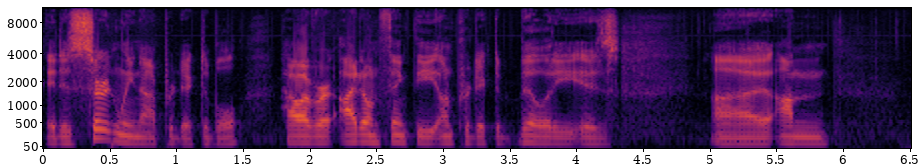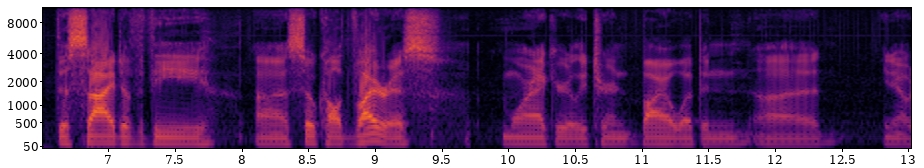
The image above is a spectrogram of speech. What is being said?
It is certainly not predictable. However, I don't think the unpredictability is uh, on the side of the uh, so-called virus, more accurately termed bioweapon, uh, you know,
